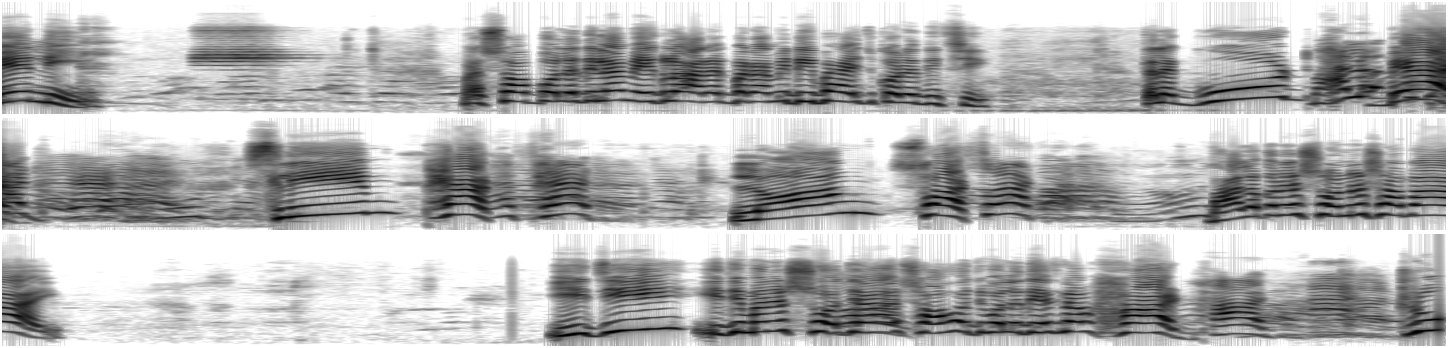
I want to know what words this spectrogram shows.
মেনি বা সব বলে দিলাম এগুলো আরেকবার আমি রিভাইজ করে দিচ্ছি। তাহলে good bad slim fat fat long short short ভালো করে শোনো সবাই। ইজি ইজি মানে সোজা সহজ বলে দিয়েছিলাম hard hard true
